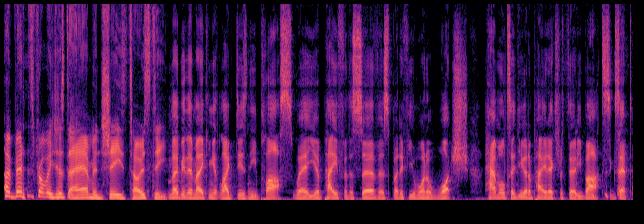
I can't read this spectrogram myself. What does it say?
I bet it's probably just a ham and cheese toasty. maybe they're making it like Disney Plus, where you pay for the service, but if you want to watch Hamilton, you got to pay an extra 30 bucks. Except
